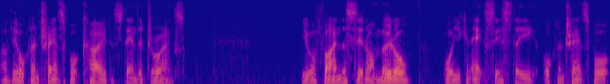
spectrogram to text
of the Auckland Transport Code standard drawings. You will find this set on Moodle or you can access the Auckland Transport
